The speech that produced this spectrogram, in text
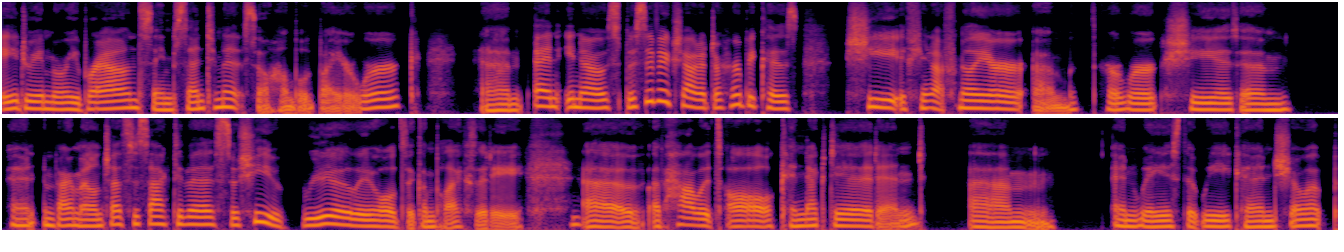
Adrienne Maree Brown, same sentiment, so humbled by your work. Um, and, you know, specific shout out to her because she, if you're not familiar um, with her work, she is um, an environmental justice activist. So she really holds the complexity mm. of, of how it's all connected and um, and ways that we can show up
